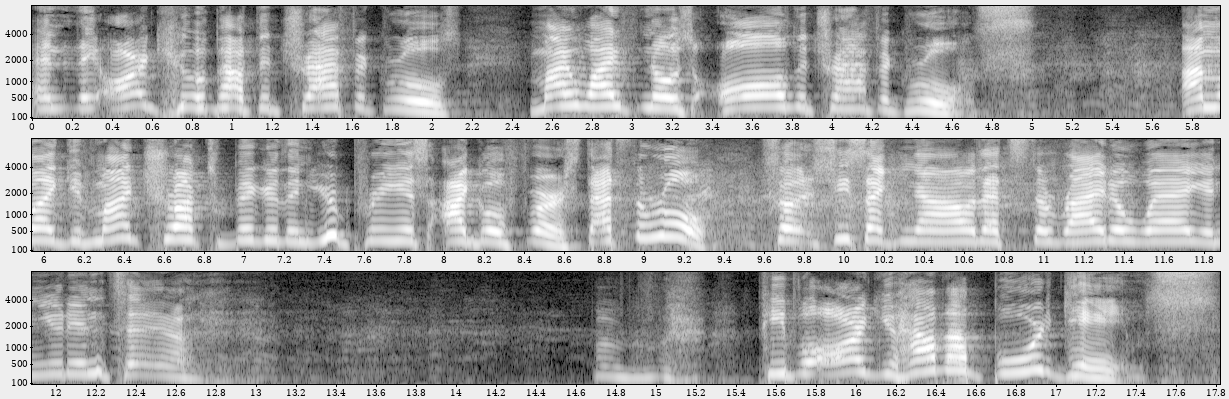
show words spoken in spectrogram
And they argue about the traffic rules. My wife knows all the traffic rules. I'm like, if my truck's bigger than your Prius, I go first. That's the rule. So she's like, no, that's the right of way, and you didn't. Uh. People argue. How about board games?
